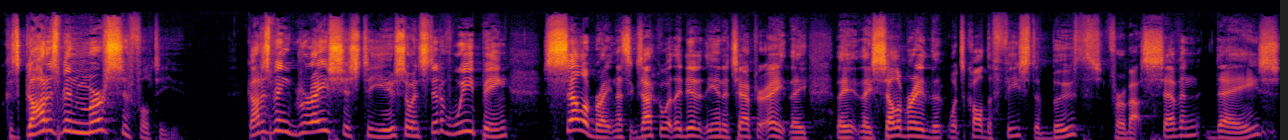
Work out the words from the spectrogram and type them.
because God has been merciful to you. God has been gracious to you. So instead of weeping, celebrate. And that's exactly what they did at the end of chapter 8. They, they, they celebrated the, what's called the Feast of Booths for about seven days.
